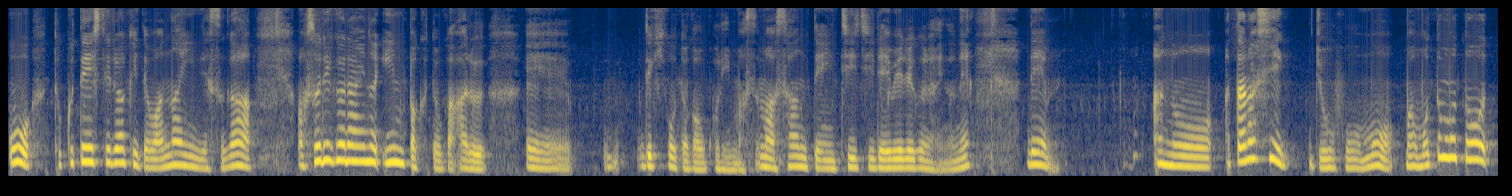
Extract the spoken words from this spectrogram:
を特定してるわけではないんですがそれぐらいのインパクトがある、えー、出来事が起こります。まあ3.11レベルぐらいのね。であの新しい情報ももともと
